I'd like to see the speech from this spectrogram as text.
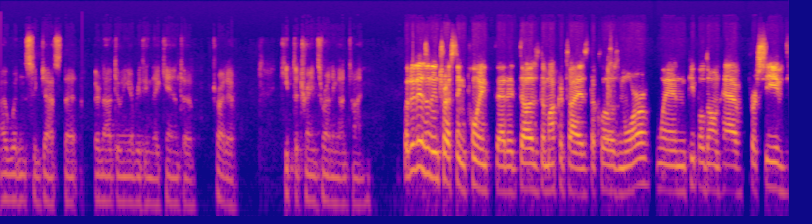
I wouldn't suggest that they're not doing everything they can to try to keep the trains running on time. But it is an interesting point that it does democratize the close more when people don't have perceived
